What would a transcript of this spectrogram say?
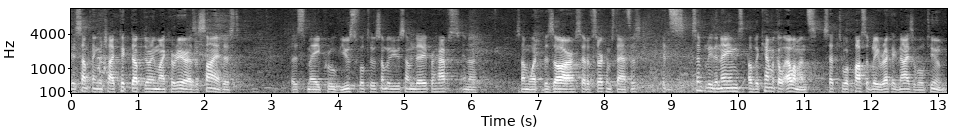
is something which I picked up during my career as a scientist. This may prove useful to some of you someday, perhaps, in a somewhat bizarre set of circumstances. It's simply the names of the chemical elements set to a possibly recognizable tune.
